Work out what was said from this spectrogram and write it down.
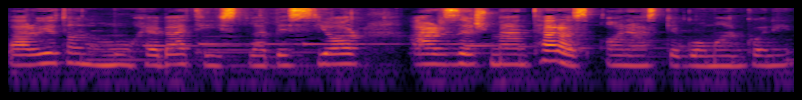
برایتان موهبتی است و بسیار ارزشمندتر از آن است که گمان کنید.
